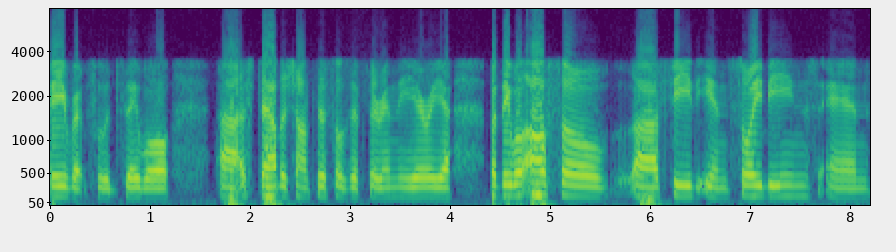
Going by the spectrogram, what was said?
favorite foods. They will uh, establish on thistles if they're in the area, but they will also uh, feed in soybeans and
